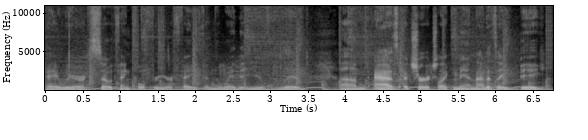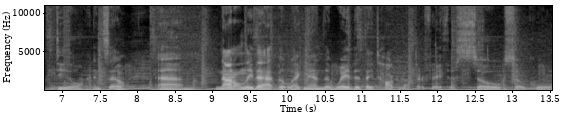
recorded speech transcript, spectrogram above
"Hey, we are so thankful for your faith and the way that you've lived um, as a church." Like, man, that is a big deal, and so. Um, not only that, but like, man, the way that they talk about their faith is so, so cool.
